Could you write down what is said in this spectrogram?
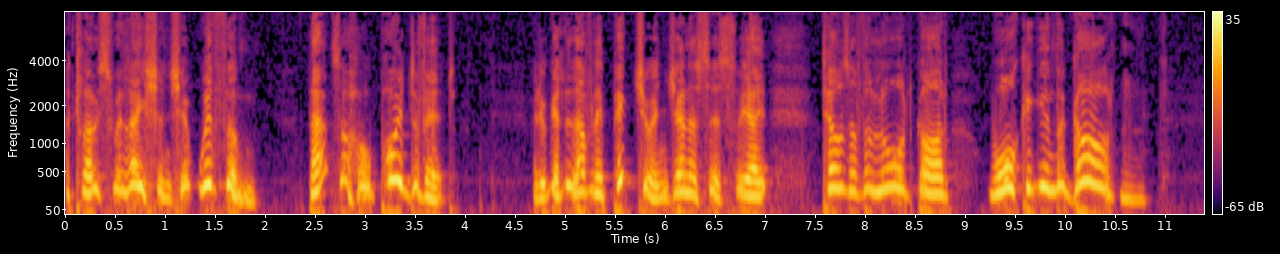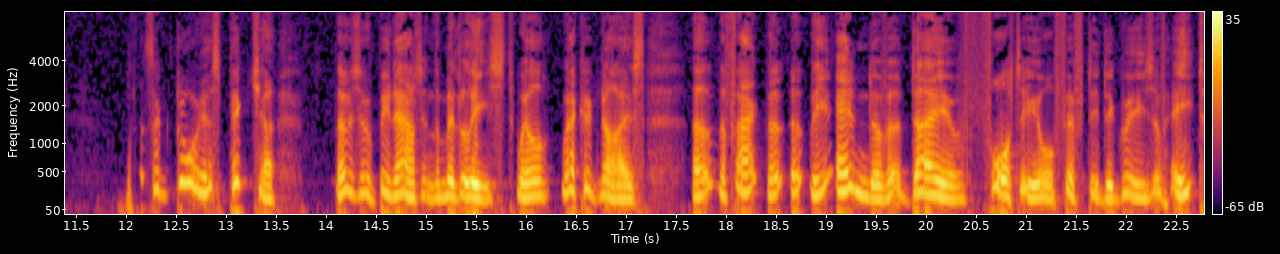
a close relationship with them. That's the whole point of it. And you get a lovely picture in Genesis 3 8, tells of the Lord God walking in the garden. That's a glorious picture those who've been out in the Middle East will recognize uh, the fact that at the end of a day of 40 or 50 degrees of heat,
